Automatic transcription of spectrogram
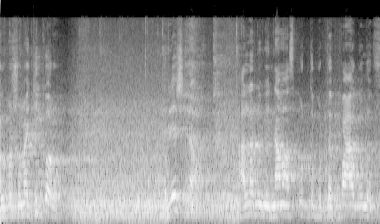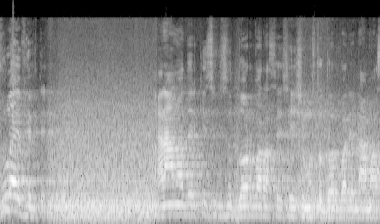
অল্প সময় কি করো? রেস্ট নাও। আল্লাহ নবী নামাজ পড়তে পড়তে পাগুলো ফুলাই ফেলতেন। আর আমাদের কিছু কিছু দরবার আছে, সেই সমস্ত দরবারে নামাজ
